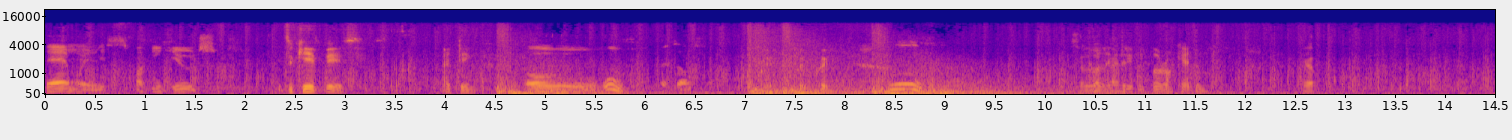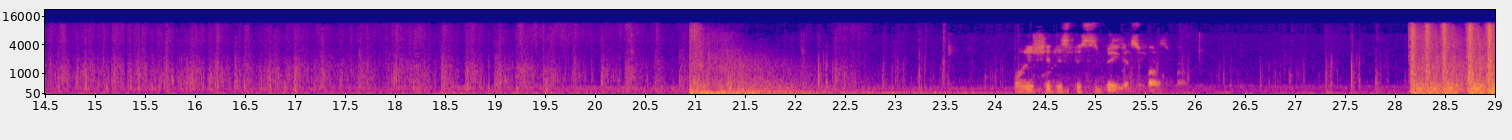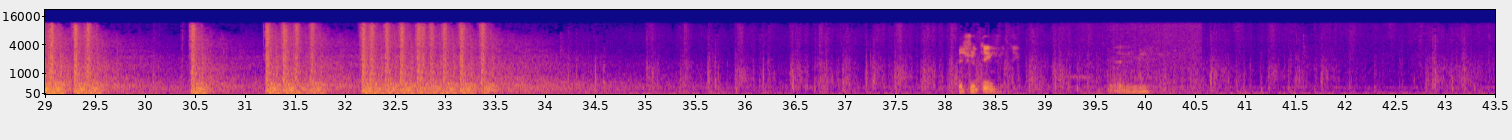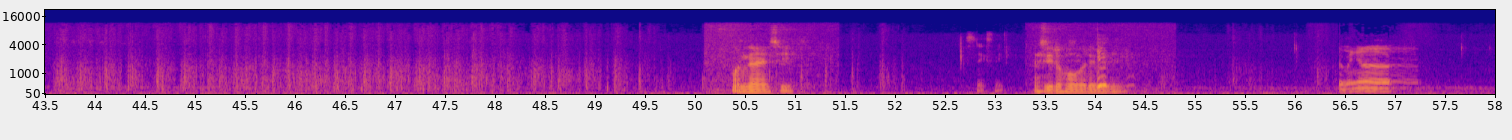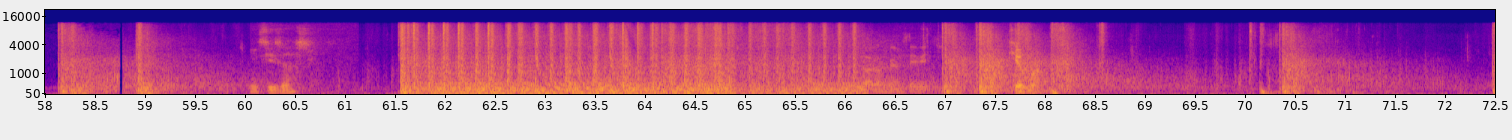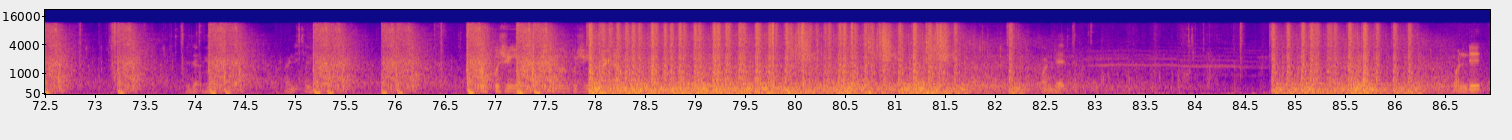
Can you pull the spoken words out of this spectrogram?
Damn, wait, this is fucking huge. It's a cave base. I think. Oh, ooh, that's awesome. Quick, quick. Mm. It's a lot, like three people rocket them. Yep. Holy shit, this place is big as fuck. They're shooting. Enemy. One guy I see. Snake, snake. I see the hole where they went in. Coming up. He sees us. A lot of them savage. Killed one. Heal up, heal up. I need to heal up. One pushing in, one pushing in, one pushing in right now. One dead. One dead.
